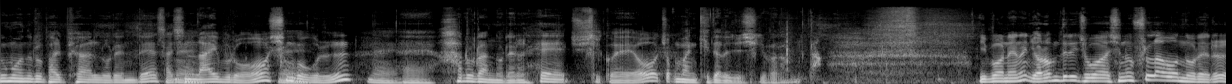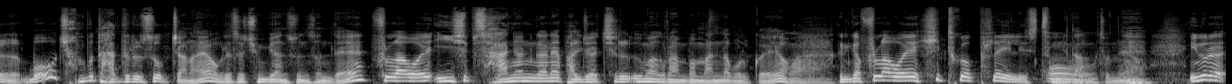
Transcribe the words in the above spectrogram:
음원으로 발표할 노래인데 사실 네. 라이브로 신곡을 네. 네. 하루란 노래를 해 주실 거예요. 조금만 기다려 주시기 바랍니다. 이번에는 여러분들이 좋아하시는 플라워 노래를 뭐 전부 다 들을 수 없잖아요. 그래서 준비한 순서인데 플라워의 24년간의 발자취를 음악으로 한번 만나볼 거예요. 와. 그러니까 플라워의 히트곡 playlist입니다. 오, 좋네요. 네. 이 노래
